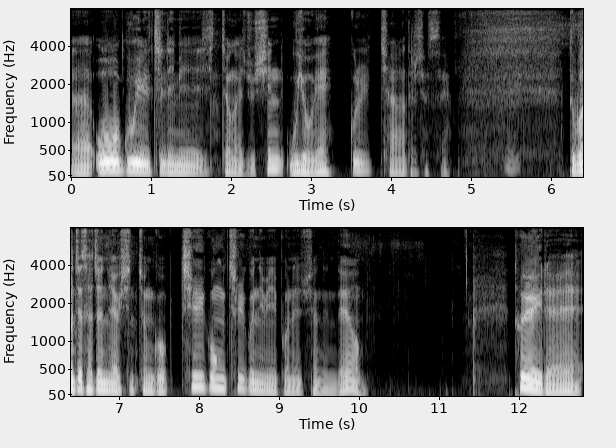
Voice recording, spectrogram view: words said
5917님이 신청해 주신 우효의 꿀차 들으셨어요. 두 번째 사전 예약 신청곡 7079님이 보내주셨는데요. 토요일에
